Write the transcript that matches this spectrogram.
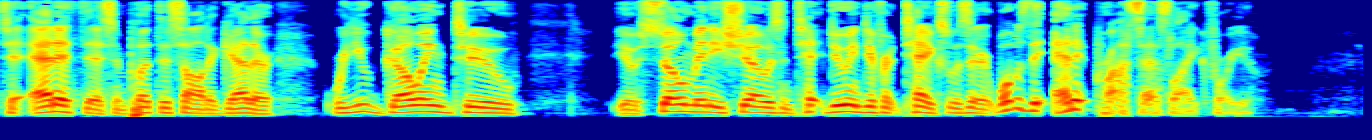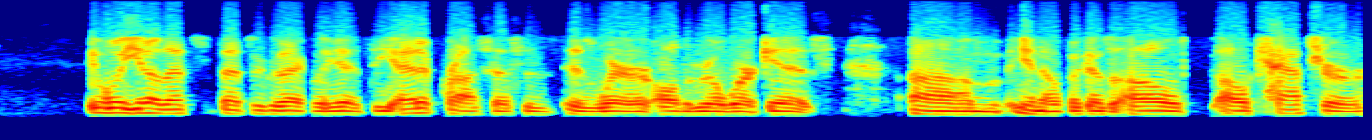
to edit this and put this all together. Were you going to you know so many shows and t- doing different takes? Was there what was the edit process like for you? Well, you know that's that's exactly it. The edit process is, is where all the real work is. Um, you know, because I'll I'll capture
